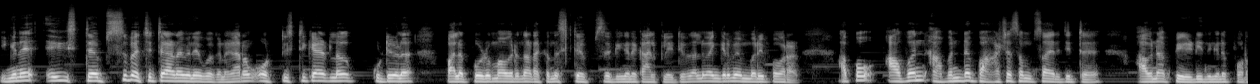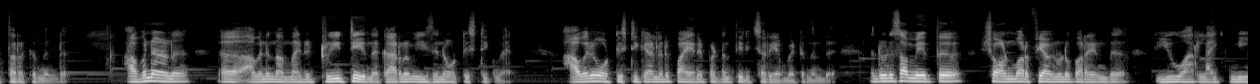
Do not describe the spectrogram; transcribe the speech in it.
ഇങ്ങനെ ഈ സ്റ്റെപ്സ് വെച്ചിട്ടാണ് ഇവനെ വെക്കുന്നത് കാരണം ഒട്ടിസ്റ്റിക് ആയിട്ടുള്ള കുട്ടികൾ പലപ്പോഴും അവർ നടക്കുന്ന സ്റ്റെപ്സ് ഒക്കെ ഇങ്ങനെ കാൽക്കുലേറ്റ് ചെയ്യും. നല്ല ഭയങ്കര മെമ്മറി പവറാണ് അപ്പോൾ അവൻ അവന്റെ ഭാഷ സംസാരിച്ചിട്ട് അവൻ ആ പേടി ഇങ്ങനെ പുറത്തിറക്കുന്നുണ്ട്. അവനാണ് അവനെ നന്നായിട്ട് ട്രീറ്റ് ചെയ്യുന്നത്. കാരണം ഈസ് എൻ ഓട്ടിസ്റ്റിക് മാൻ അവന് ഓട്ടിസ്റ്റിക് ആയിട്ടുള്ളൊരു പയനെ പെട്ടെന്ന് തിരിച്ചറിയാൻ പറ്റുന്നുണ്ട്. എന്നിട്ട് ഒരു സമയത്ത് ഷോൺ മർഫി അവനോട് പറയുന്നുണ്ട് you are like me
